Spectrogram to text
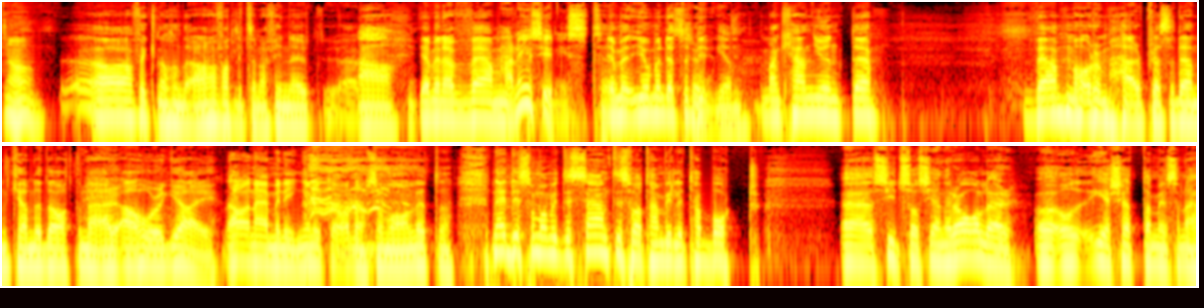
Ja. Ja, han fick något sånt där, han har fått lite sådana fina ut. Ja. Jag menar, vem, Han är ju cynist. ja, men, jo, men det, så det, Trogen. man kan ju inte, vem av de här presidentkandidaterna är our guy? Ja, nej, men ingen av dem som vanligt. Nej, det som var med DeSantis var att han ville ta bort eh, sydstatsgeneraler och, och ersätta med sådana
